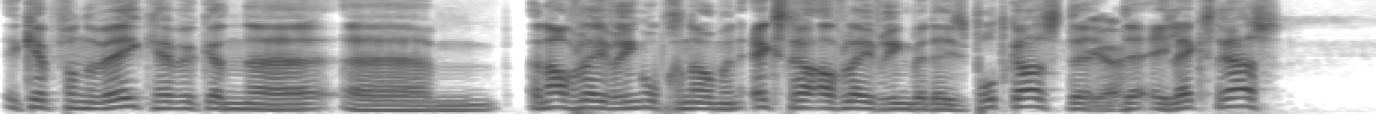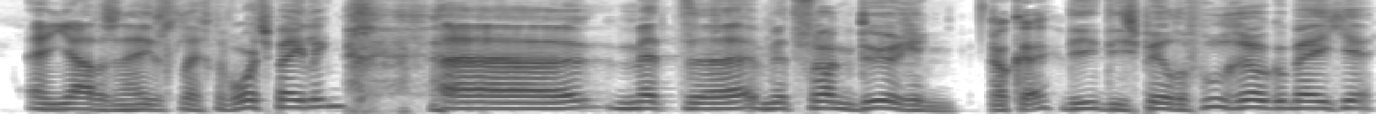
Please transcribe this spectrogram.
Ik heb van de week heb ik een, uh, um, een aflevering opgenomen, een extra aflevering bij deze podcast, de, ja. de Elektra's. En ja, dat is een hele slechte woordspeling. uh, met, uh, met Frank Deuring. Oké. Okay. Die, die speelde vroeger ook een beetje.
